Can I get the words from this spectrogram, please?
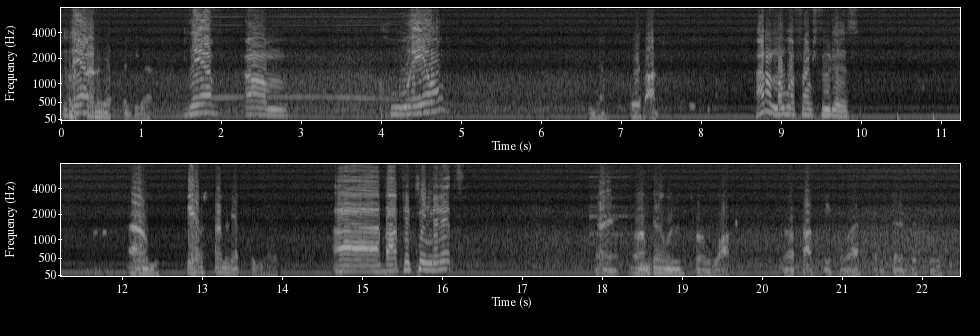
Do I'm they have to to do that. Do they have um quail? With I don't know what French food is. Um, yeah, how much time in the episode you have? Uh, about 15 minutes. Alright, well, I'm going to go for a walk. So I'll talk to you for less, but I'm better with you.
